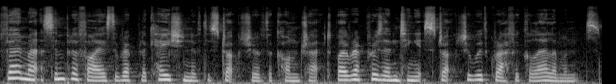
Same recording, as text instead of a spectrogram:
Fairmat simplifies the replication of the structure of the contract by representing its structure with graphical elements.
